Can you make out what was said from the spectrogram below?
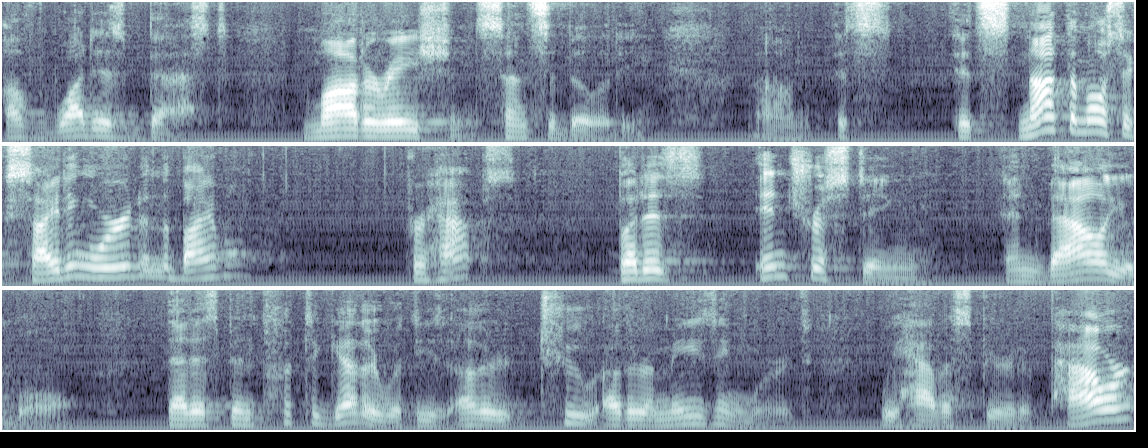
of what is best, moderation, sensibility. Um, it's, it's not the most exciting word in the Bible, perhaps, but it's interesting and valuable that it's been put together with these other two other amazing words. We have a spirit of power,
